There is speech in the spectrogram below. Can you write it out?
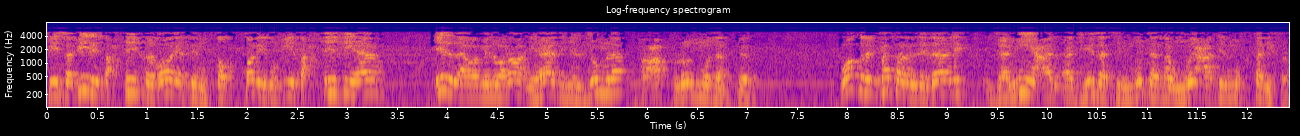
في سبيل تحقيق غاية تضطرد في تحقيقها إلا ومن وراء هذه الجملة عقل مدبر. واضرب مثلا لذلك جميع الأجهزة المتنوعة المختلفة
